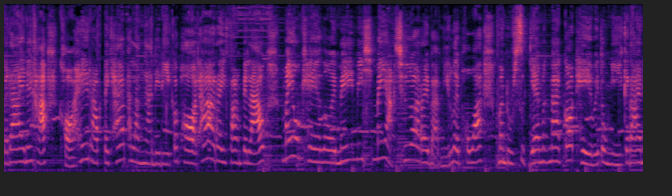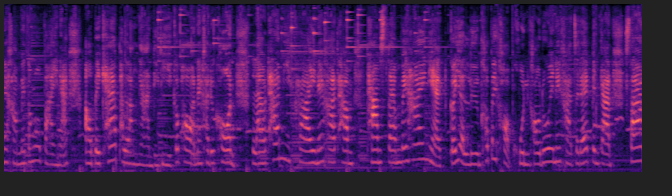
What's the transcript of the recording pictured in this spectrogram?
ก็ได้นะคะ ขอให้รับไปแค่พลังงานดีๆ ก็พอ ถ้าอะไรฟังไปแล้วไม่โอเคเลยไม่ไม่ไม่อยากเชื่ออะไรแบบนี้เลย เพราะว่ามันรู้สึกแย่มากๆ ก็เทไว้ตรงนี้ก็ได้นะคะ ไม่ต้องเอาไปนะ เอาไปแค่พลังงานดีๆ ก็พอนะคะ ทุกคน แล้วถ้ามีใครนะคะทำ time stamp ไว้ให้เนี่ยก็อย่าลืมเข้าไปขอบคุณเขาด้วยนะคะ จะได้เป็นการสร้าง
